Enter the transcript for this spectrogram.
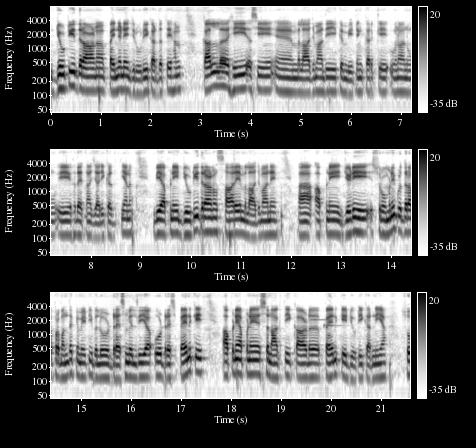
ਡਿਊਟੀ ਦੌਰਾਨ ਪਹਿਨਣੇ ਜ਼ਰੂਰੀ ਕਰ ਦਿੱਤੇ ਹਨ। ਕੱਲ ਹੀ ਅਸੀਂ ਮੁਲਾਜ਼ਮਾਂ ਦੀ ਇੱਕ ਮੀਟਿੰਗ ਕਰਕੇ ਉਹਨਾਂ ਨੂੰ ਇਹ ਹਦਾਇਤਾਂ ਜਾਰੀ ਕਰ ਦਿੱਤੀਆਂ ਹਨ ਵੀ ਆਪਣੀ ਡਿਊਟੀ ਦੌਰਾਨ ਸਾਰੇ ਮੁਲਾਜ਼ਮਾਂ ਨੇ ਆਪਣੀ ਜਿਹੜੀ ਸ਼੍ਰੋਮਣੀ ਗੁਰਦੁਆਰਾ ਪ੍ਰਬੰਧਕ ਕਮੇਟੀ ਵੱਲੋਂ ਡਰੈਸ ਮਿਲਦੀ ਆ ਉਹ ਡਰੈਸ ਪਹਿਨ ਕੇ ਆਪਣੇ ਆਪਣੇ ਸਨਾਖਤੀ ਕਾਰਡ ਪਹਿਨ ਕੇ ਡਿਊਟੀ ਕਰਨੀ ਆ। ਸੋ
